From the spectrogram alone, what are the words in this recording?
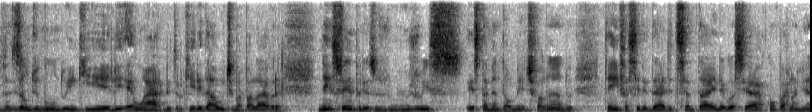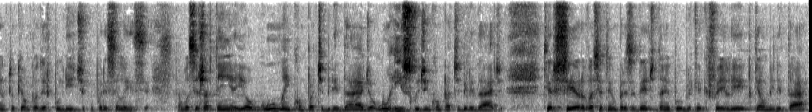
visão de mundo em que ele é um árbitro, que ele dá a última palavra, nem sempre um juiz, estamentalmente falando, tem facilidade de sentar e negociar com o parlamento, que é um poder político por excelência. Então você já tem aí alguma incompatibilidade, algum risco de incompatibilidade. Terceiro, você tem um presidente da República que foi eleito, que é um militar,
